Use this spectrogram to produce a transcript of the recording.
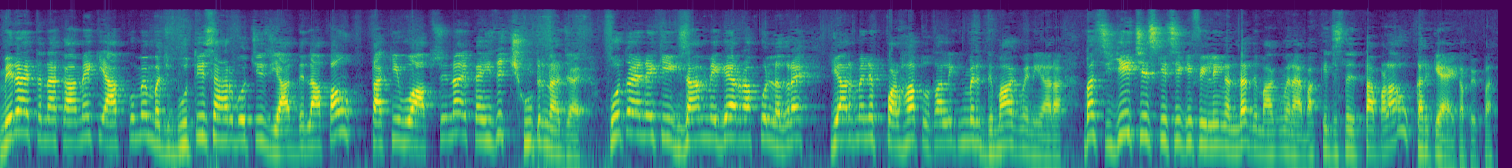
मेरा इतना काम है कि आपको मैं मजबूती से हर वो चीज़ याद दिला पाऊँ, ताकि वो आपसे ना कहीं से छूट ना जाए। होता है ना कि एग्ज़ाम में गया और आपको लग रहा है, यार, मैंने पढ़ा तो था, लेकिन मेरे दिमाग में नहीं आ रहा। बस ये चीज़ किसी की फीलिंग अंदर दिमाग में ना आए, बाकी जिसने जितना पढ़ा वो करके आएगा पेपर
